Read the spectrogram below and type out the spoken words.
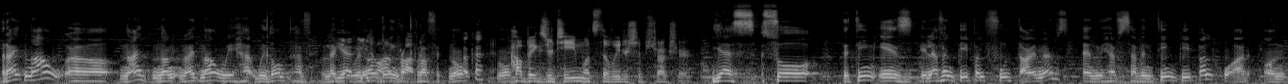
Right now, uh, ni- non- right now we have we don't have like Yeah, we're not doing profit. profit. No. Okay. no. How big's your team? What's the leadership structure? Yes. So the team is 11 people full timers, and we have 17 people who are on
